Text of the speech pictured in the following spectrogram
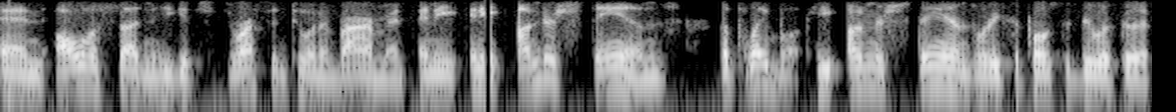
and all of a sudden he gets thrust into an environment, and he and he understands the playbook. He understands what he's supposed to do with the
